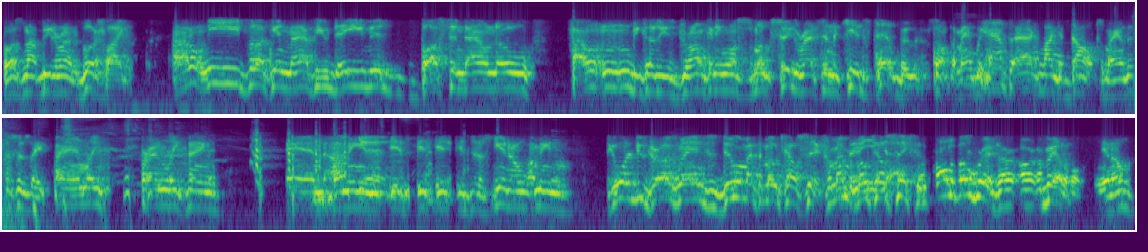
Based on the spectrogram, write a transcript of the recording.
let's not beat around the bush. Like, I don't need fucking Matthew David busting down no fountain because he's drunk and he wants to smoke cigarettes in the kids' tent booth or something, man. We have to act like adults, man. This is a family-friendly thing. And I mean, it, it, it, it just, you know, I mean, if you want to do drugs, man, just do them at the Motel 6. Remember, Motel 6 and all of Oak Ridge are, are available, you know?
